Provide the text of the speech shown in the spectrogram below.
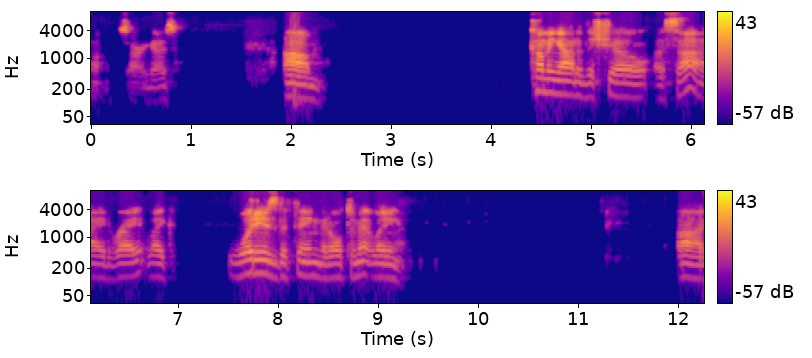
Oh, sorry, guys. Um, coming out of the show aside, right? Like, what is the thing that ultimately? Uh,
